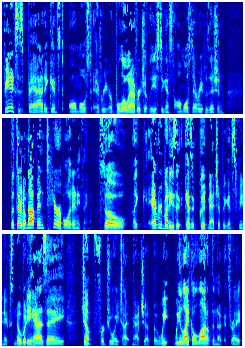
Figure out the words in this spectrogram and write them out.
Phoenix is bad against almost every, or below average at least, against almost every position. But they've yep. not been terrible at anything. So, like, everybody has a good matchup against Phoenix. Nobody has a jump for joy type matchup. But we, we like a lot of the Nuggets, right?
